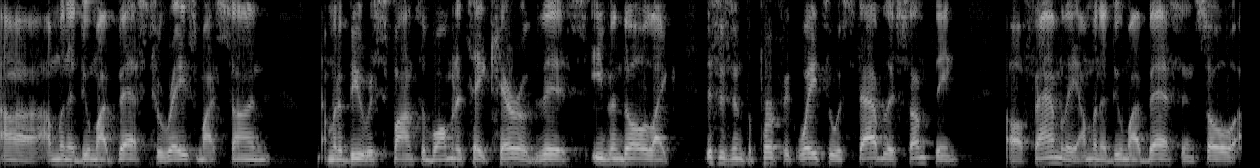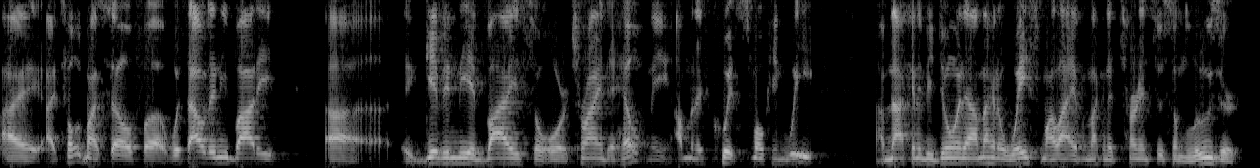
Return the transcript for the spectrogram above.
Uh, I'm going to do my best to raise my son. I'm going to be responsible. I'm going to take care of this, even though like this isn't the perfect way to establish something, uh, family. I'm going to do my best. And so I, I told myself, uh, without anybody uh, giving me advice or, or trying to help me, I'm going to quit smoking weed. I'm not going to be doing that. I'm not going to waste my life. I'm not going to turn into some loser.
